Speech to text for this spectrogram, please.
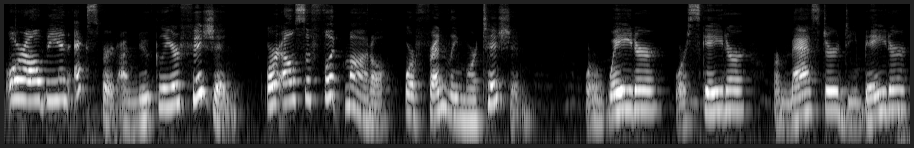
Or I'll be an expert on nuclear fission, or else a foot model, or friendly mortician, or waiter, or skater, or master debater,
